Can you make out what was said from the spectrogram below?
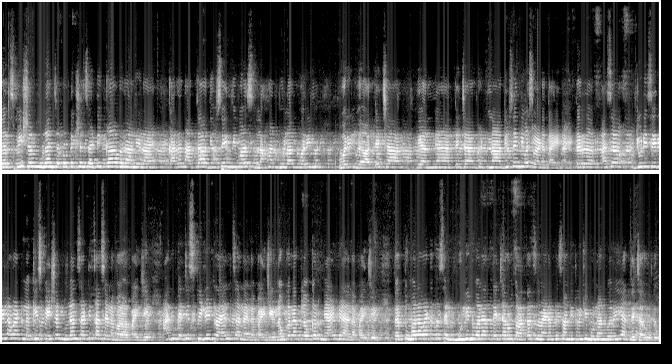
तर स्पेशल मुलांच्या प्रोटेक्शनसाठी का बरं आलेला आहे? कारण आता दिवसेंदिवस लहान मुलांवरील वरील अत्याचार हे अन्याय अत्याचार घटना दिवसेंदिवस वाढत आहे. तर असं ज्युडिशरीला वाटलं की स्पेशल मुलांसाठीच असायला ब- पाहिजे. आणि त्याची स्पीडी ट्रायल चालायला पाहिजे. लवकरात लवकर न्याय मिळायला पाहिजे. तर तुम्हाला वाटत असेल मुलींवर अत्याचार होतो. आताच मॅडमने सांगितलं की मुलांवरही अत्याचार होतो.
